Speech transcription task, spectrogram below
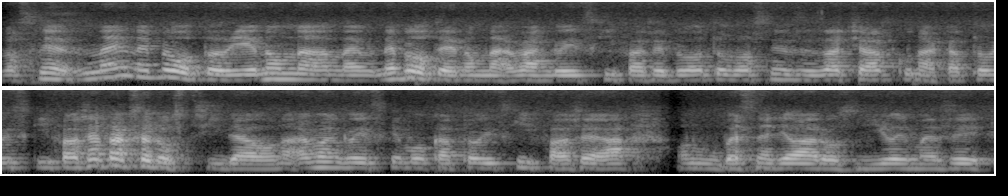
vlastně ne, nebylo to jenom na, ne, nebylo to jenom na evangelický faře, bylo to vlastně ze začátku na katolický faře, tak se dostřídalo na evangelickém nebo katolický faře a on vůbec nedělá rozdíly mezi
